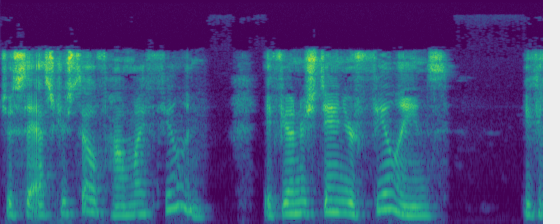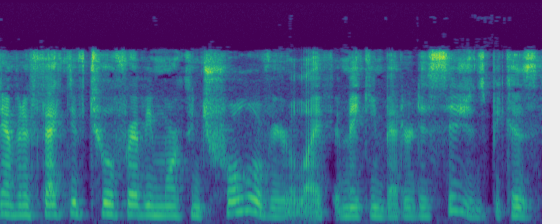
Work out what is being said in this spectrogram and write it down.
Just ask yourself, how am I feeling? If you understand your feelings, you can have an effective tool for having more control over your life and making better decisions because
